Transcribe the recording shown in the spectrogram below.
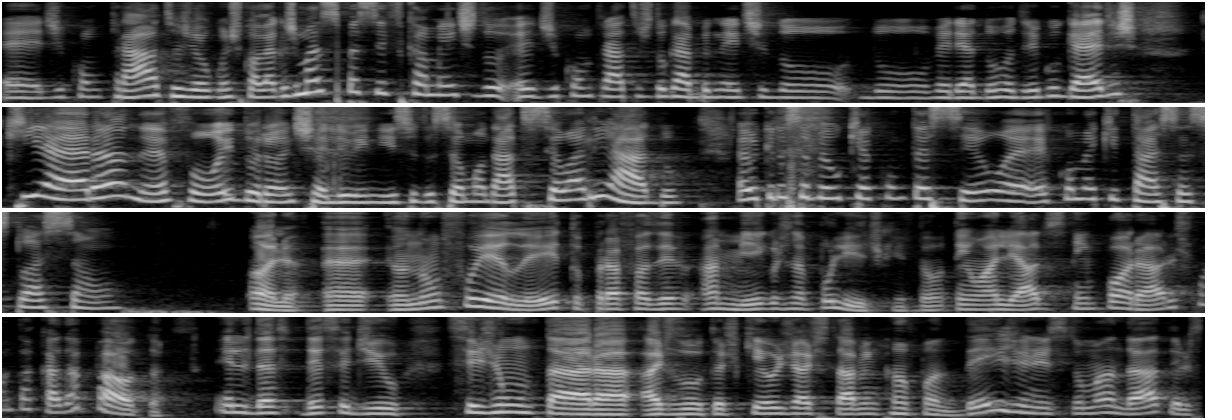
é, de contratos de alguns colegas, mais especificamente do, é, de contratos do gabinete do, do vereador Rodrigo Guedes, que era, né, foi, durante ali, o início do seu mandato, seu aliado. Eu queria saber o que aconteceu, é, como é que está essa situação? Olha, é, eu não fui eleito para fazer amigos na política, então eu tenho aliados temporários quanto a cada pauta. Ele de decidiu se juntar às lutas que eu já estava encampando desde o início do mandato, ele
